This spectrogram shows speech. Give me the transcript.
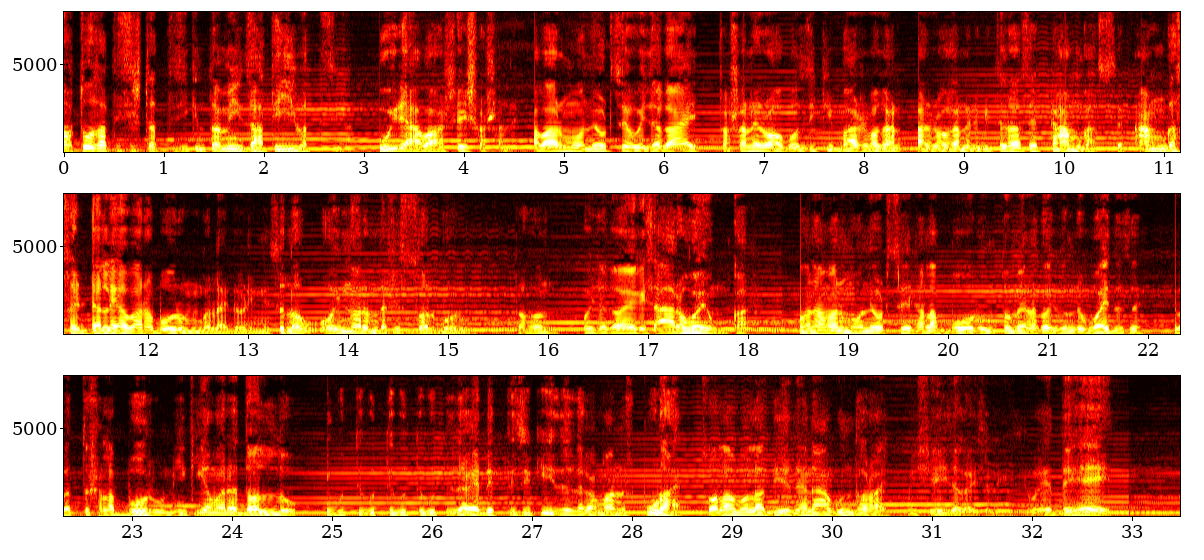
তত জাতি চেষ্টা করতেছি, কিন্তু আমি জাতিই পারতেছি না। ঘুরে আবার সেই শ্মশানে, আবার মনে উঠছে ওই জায়গায় শ্মশানের অপোজিটই বাঁশবাগান? বাঁশবাগানের ভিতরে আছে একটা আম গাছ। আম গাছের ডালে আবার বরুণ গলায় দড়ি নিছিল, ওই নরেন দাসের চল বরুণ। তখন ওই জায়গা হয়ে গেছে আরও ভয়ঙ্কর। তখন আমার মনে উঠছে, শালা বরুণ, তো মেলা কয়েকজন রে ভয় দিছে। এবার তো শালা বরুণই কি আমার দললো ঘুরতে ঘুরতে ঘুরতে ঘুরতে যায় দেখতেছি কি, যে জায়গা মানুষ পুড়ায় চলা মলা দিয়ে যেন আগুন ধরায়। আমি সেই জায়গায় চলে গেছি। ওই দেহে!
